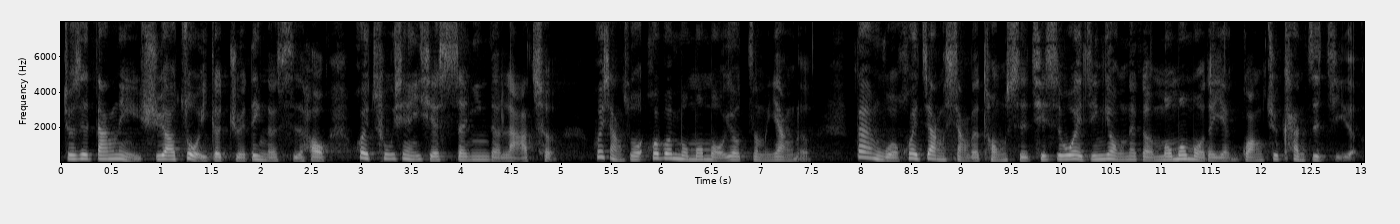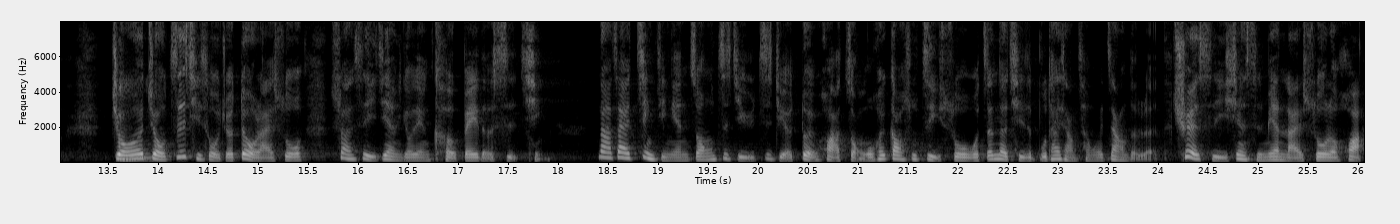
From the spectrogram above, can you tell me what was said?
就是当你需要做一个决定的时候，会出现一些声音的拉扯，会想说会不会某某某又怎么样了？但我会这样想的同时，其实我已经用那个某某某的眼光去看自己了。久而久之，其实我觉得对我来说，算是一件有点可悲的事情。那在近几年中，自己与自己的对话中，我会告诉自己说，我真的其实不太想成为这样的人。确实，以现实面来说的话，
